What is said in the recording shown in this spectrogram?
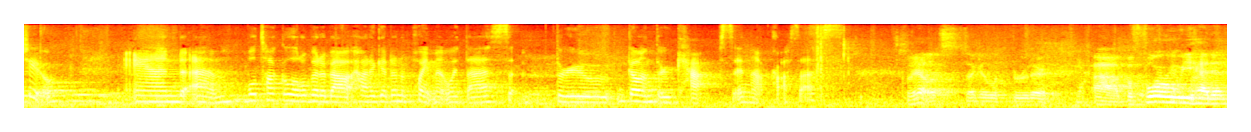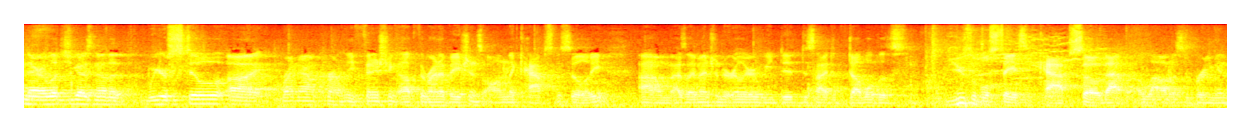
too. And um, we'll talk a little bit about how to get an appointment with us through going through CAPS in that process. So yeah, let's take a look through there. Uh, before we head in there, let you guys know that we are still uh, right now currently finishing up the renovations on the CAPS facility. Um, as I mentioned earlier, we did decide to double the usable space of CAPS, so that allowed us to bring in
